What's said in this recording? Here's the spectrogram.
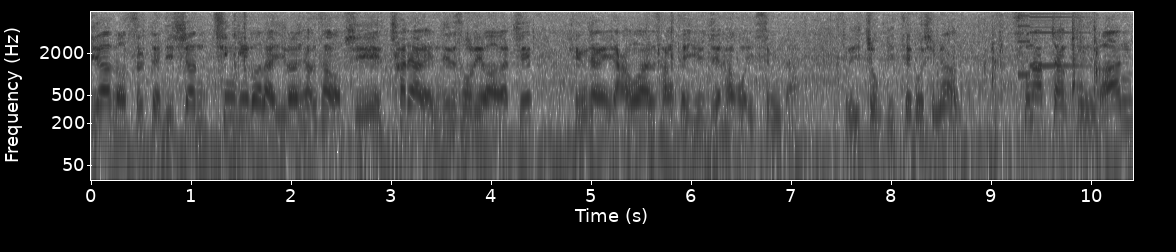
기아 넣었을 때 미션 튕기거나 이런 현상 없이 차량 엔진 소리와 같이 굉장히 양호한 상태 유지하고 있습니다. 그리고 이쪽 밑에 보시면 수납장 공간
